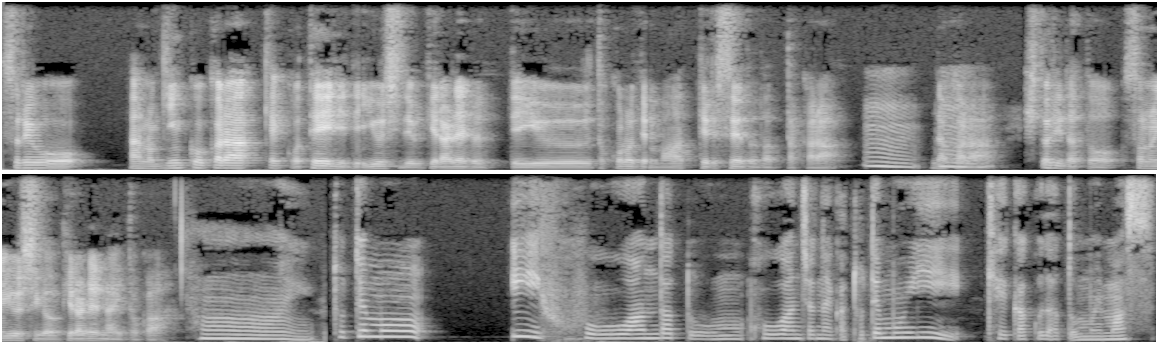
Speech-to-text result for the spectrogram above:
それを、あの、銀行から結構定理で融資で受けられるっていうところで回ってる制度だったから、うん。だから、一人だとその融資が受けられないとか、うん、はーい。とてもいい法案だと思う、法案じゃないか、とてもいい計画だと思います。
